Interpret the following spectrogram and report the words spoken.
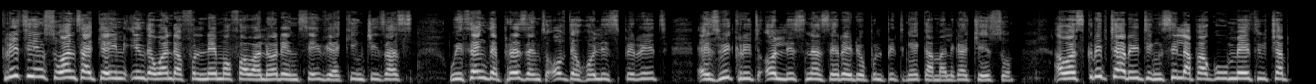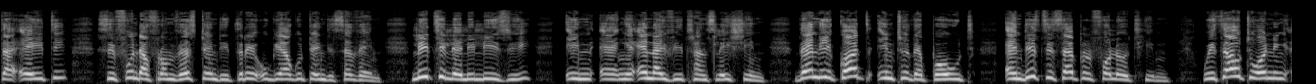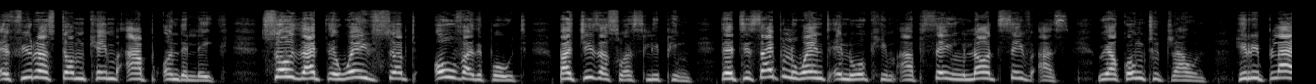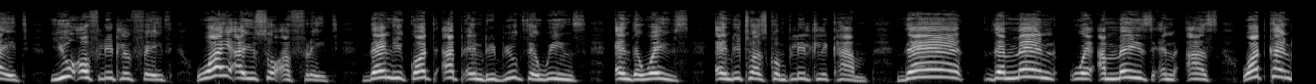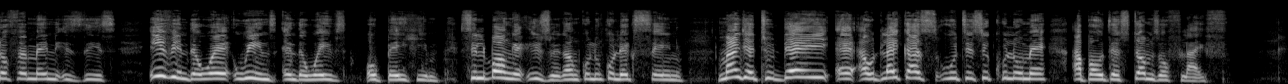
Greetings once again in the wonderful name of our Lord and Savior King Jesus. We thank the presence of the Holy Spirit as we greet all listeners Radio Pulpit ngegama Jesu. Our scripture reading silapha ku Matthew chapter 8 sifunda from verse 23 ukuya ku 27. Lithi leli lizwi in uh, NIV translation. Then he got into the boat and his disciples followed him. Without warning, a furious storm came up on the lake, so that the waves swept except over the boat, but Jesus was sleeping. The disciple went and woke him up, saying, Lord, save us. We are going to drown. He replied, You of little faith, why are you so afraid? Then he got up and rebuked the winds and the waves, and it was completely calm. Then the men were amazed and asked, What kind of a man is this? Even the way, winds and the waves obey him. Silbonge izwe kaNkulunkulu ekseni. Manje today uh, I would like us ukuthi sikhulume about the storms of life.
